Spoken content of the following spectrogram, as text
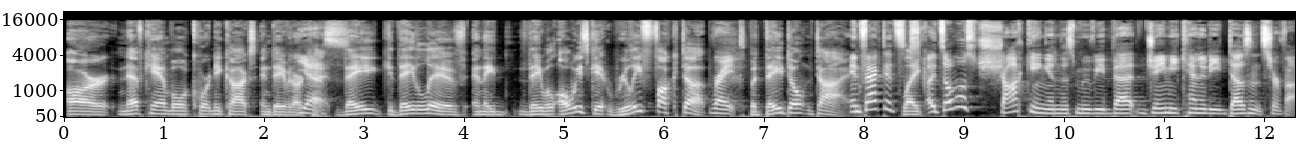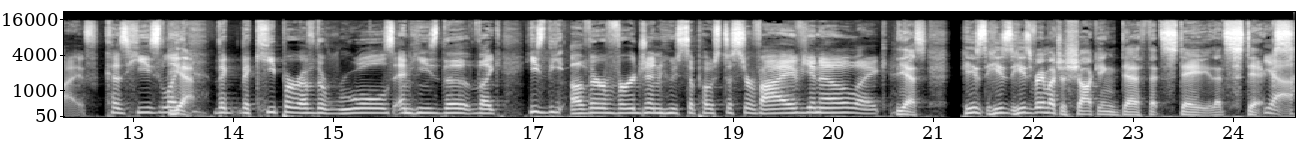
Are Nev Campbell, Courteney Cox, and David Arquette. Yes. They they live and they they will always get really fucked up, Right. But they don't die. In fact, it's Like- it's almost shocking in this movie that Jamie Kennedy doesn't survive because he's like Yeah. the the keeper of the rules, and he's the like he's the other virgin who's supposed to survive. You know, like yes, he's he's he's very much a shocking death that stay that sticks. Yeah.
